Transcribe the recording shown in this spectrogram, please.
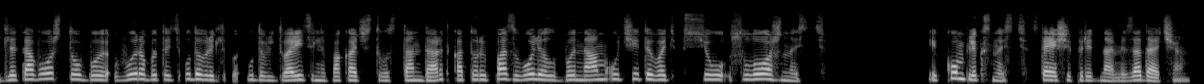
для того, чтобы выработать удовлетворительный по качеству стандарт, который позволил бы нам учитывать всю сложность и комплексность стоящей перед нами задачи.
